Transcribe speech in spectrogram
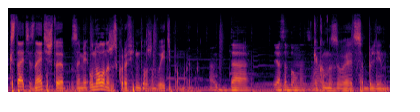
кстати, знаете, что я заметил? У Нолана же скоро фильм должен выйти, по-моему. А, Да. Я забыл название. Как он называется, блин?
